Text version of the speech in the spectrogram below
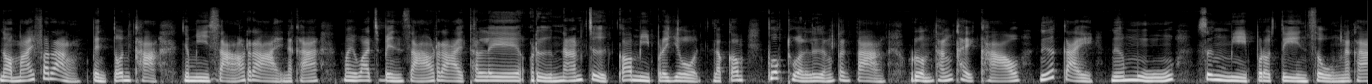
หน่อไม้ฝรั่งเป็นต้นค่ะ ยังมีสาหร่ายนะคะ ไม่ว่าจะเป็นสาหร่ายทะเลหรือน้ำจืดก็มีประโยชน์ แล้วก็พวกถั่วเหลืองต่างๆ รวมทั้งไข่ขาว เนื้อไก่ เนื้อหมู ซึ่งมีโปรตีนสูงนะคะ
